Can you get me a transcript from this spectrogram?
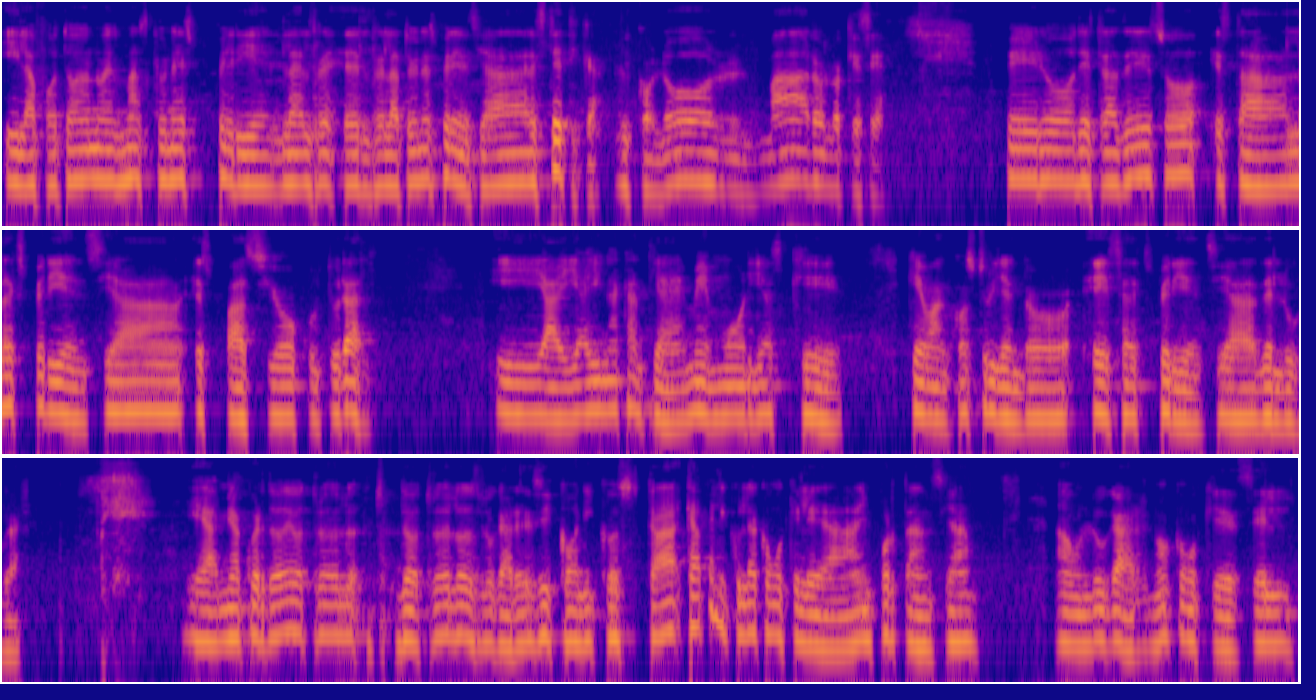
y la foto no es más que una experiencia, el, el relato de una experiencia estética, el color, el mar o lo que sea pero detrás de eso está la experiencia espacio-cultural. Y ahí hay una cantidad de memorias que, que van construyendo esa experiencia del lugar. Eh, me acuerdo de otro de, otro de los lugares icónicos. Cada, película como que le da importancia a un lugar, ¿no? Como que es el,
